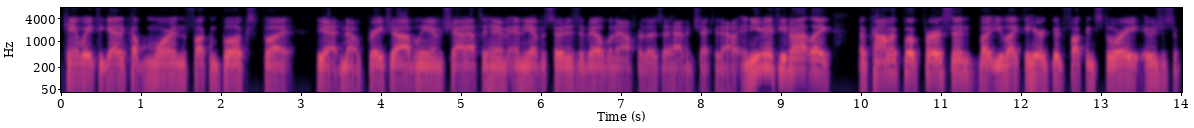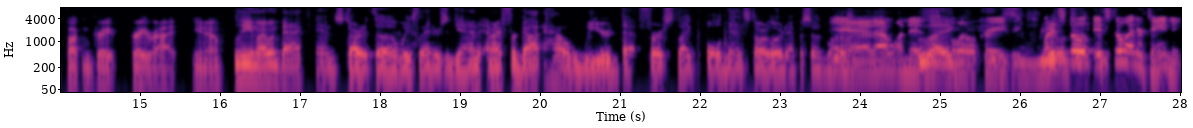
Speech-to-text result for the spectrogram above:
Can't wait to get a couple more in the fucking books. But yeah, no, great job, Liam. Shout out to him. And the episode is available now for those that haven't checked it out. And even if you're not like a comic book person, but you like to hear a good fucking story, it was just a fucking great, great ride, you know? Liam, I went back and started the Wastelanders again, and I forgot how weird that first like old man Star Lord episode was. Yeah, that one is Like, a little it's crazy, but it's still janky. it's still entertaining.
